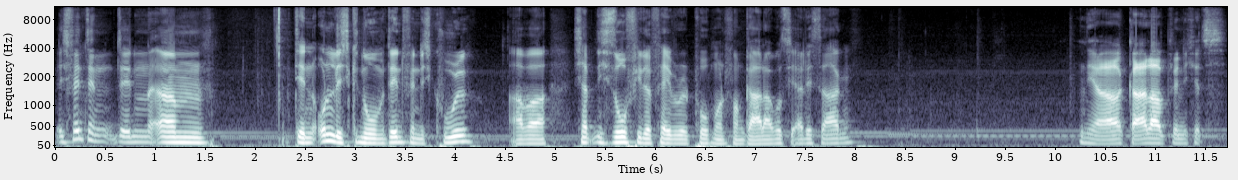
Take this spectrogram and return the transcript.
ich finde den, den, ähm, den Unlichtgnom, den finde ich cool. Aber ich habe nicht so viele Favorite-Pokémon von Gala, muss ich ehrlich sagen. Ja, Gala bin ich jetzt.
